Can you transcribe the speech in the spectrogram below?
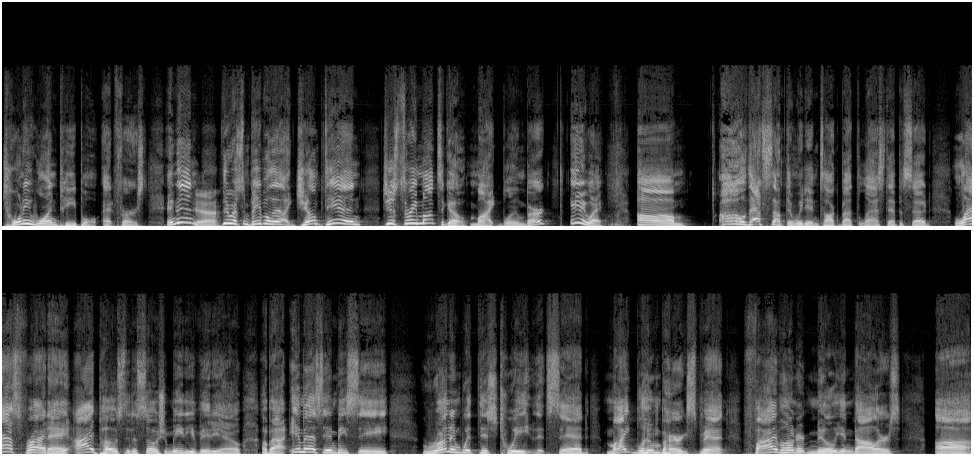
21 people at first. And then Yeah. there were some people that like jumped in just three months ago. Mike bloomberg. Anyway um oh that's something we didn't talk about the last episode. Last friday i posted a social media video about msnbc running with this tweet that said mike bloomberg spent 500 million dollars uh,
